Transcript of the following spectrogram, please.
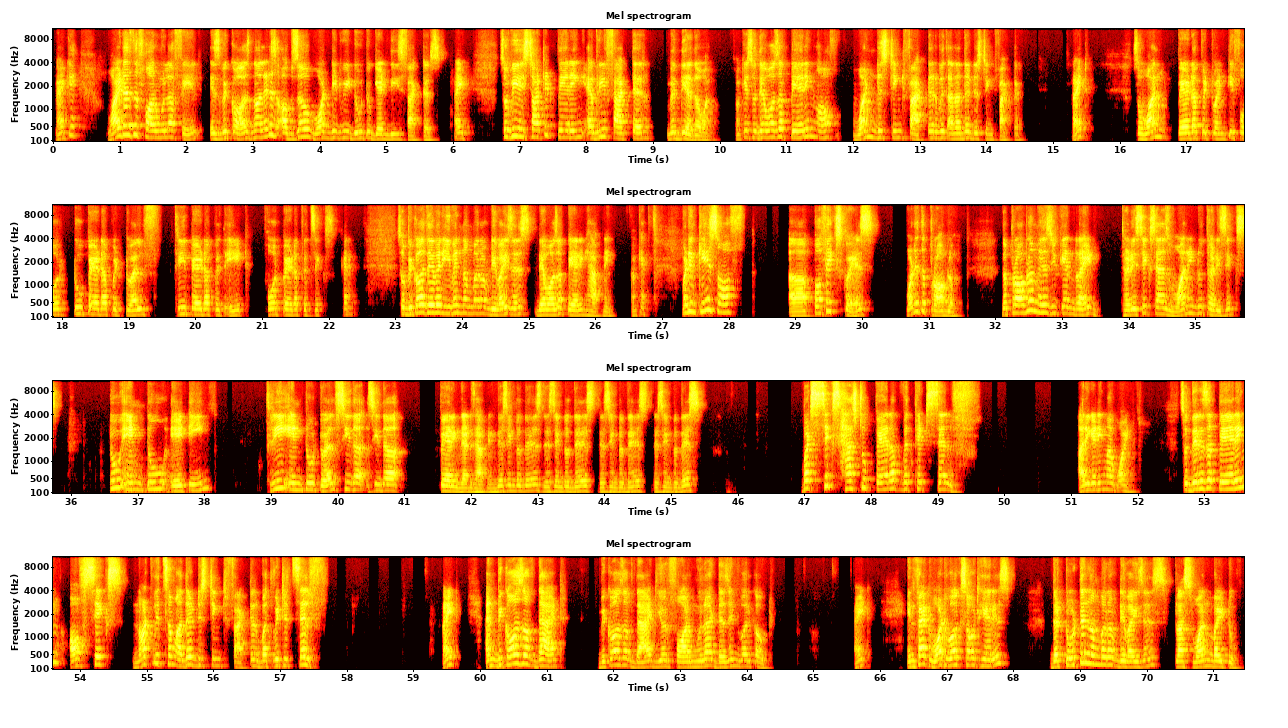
Okay. Why does the formula fail? Is because now let us observe what did we do to get these factors, right? So we started pairing every factor with the other one. Okay. So there was a pairing of one distinct factor with another distinct factor, right? So one paired up with 24, two paired up with 12, three paired up with eight, four paired up with six, correct? So because there were even number of divisors, there was a pairing happening, okay? But in case of uh, perfect squares, what is the problem? The problem is you can write 36 as 1 into 36, 2 into 18, 3 into 12. See the, see the pairing that is happening. This into this, this into this, this into this, this into this. But 6 has to pair up with itself. Are you getting my point? So there is a pairing of 6, not with some other distinct factor, but with itself. Right? And because of that, because of that, your formula doesn't work out. right? In fact, what works out here is the total number of divisors plus 1 by 2.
